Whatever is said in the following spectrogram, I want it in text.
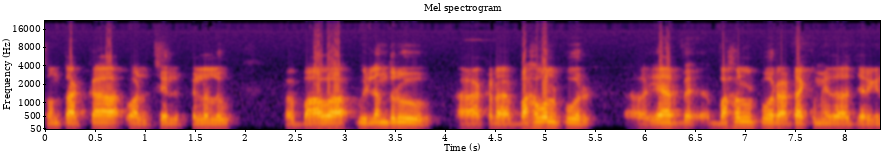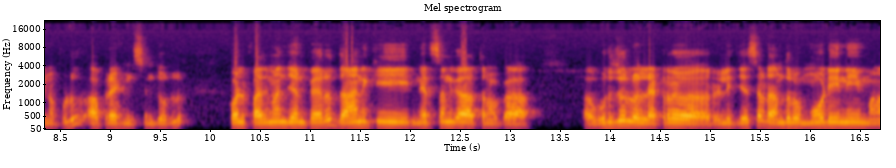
సొంత అక్క వాళ్ళ చెల్లి పిల్లలు బావ వీళ్ళందరూ అక్కడ బహవల్పూర్ ఏఆర్ బహవల్పూర్ అటాక్ మీద జరిగినప్పుడు ఆపరేషన్ సింధూర్లు. వాళ్ళు పది మంది చనిపోయారు. దానికి నిరసనగా అతను ఒక ఉర్దూలో లెటర్ రిలీజ్ చేశాడు. అందులో మోడీని మన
